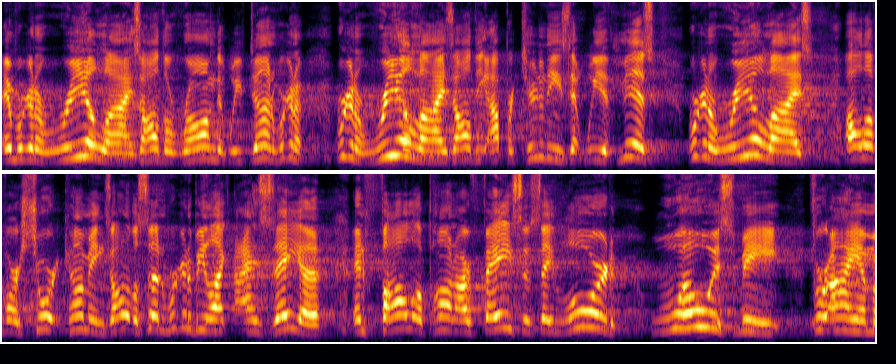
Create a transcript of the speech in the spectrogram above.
and we're gonna realize all the wrong that we've done. We're gonna we're gonna realize all the opportunities that we have missed. We're gonna realize all of our shortcomings. All of a sudden we're gonna be like Isaiah and fall upon our face and say, Lord, woe is me, for I am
